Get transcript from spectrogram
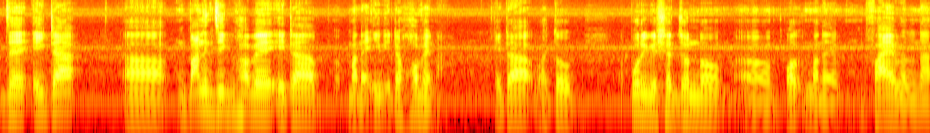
যে এইটা বাণিজ্যিকভাবে এটা মানে এটা হবে না। এটা হয়তো পরিবেশের জন্য মানে ভায়াবল না।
